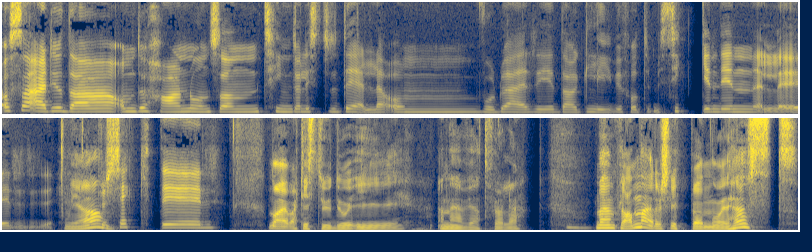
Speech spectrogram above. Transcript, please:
Og så er det jo da om du har noen sånn ting du har lyst til å dele om hvor du er i dagliglivet i forhold til musikken din, eller Ja. prosjekter. Nå har jeg vært i studio i en evighet, føler jeg. Men planen er å slippe nå i høst,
